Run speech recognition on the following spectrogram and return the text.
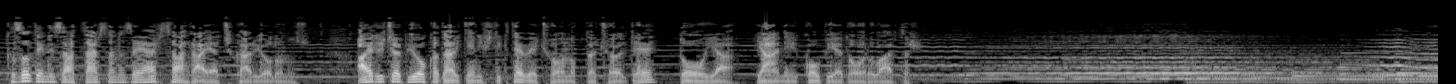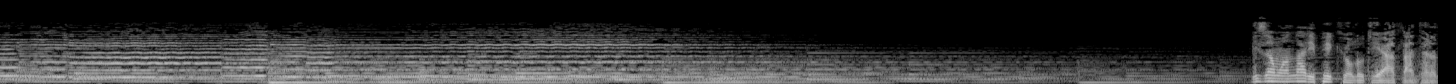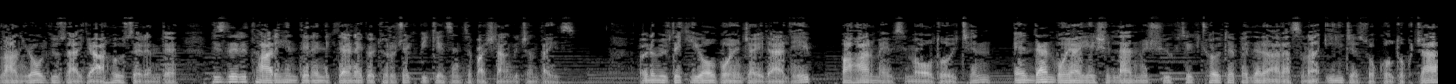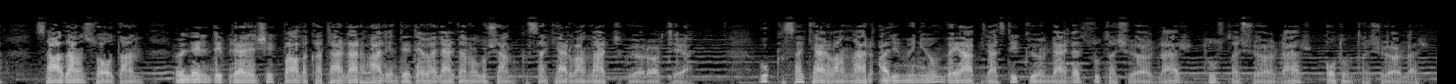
Kızıldeniz'e atlarsanız eğer sahraya çıkar yolunuz. Ayrıca bir o kadar genişlikte ve çoğunlukta çölde, doğuya yani Gobi'ye doğru vardır. Bir zamanlar İpek Yolu diye adlandırılan yol güzergahı üzerinde bizleri tarihin derinliklerine götürecek bir gezinti başlangıcındayız. Önümüzdeki yol boyunca ilerleyip bahar mevsimi olduğu için enden boya yeşillenmiş yüksek çöl tepeleri arasına iyice sokuldukça sağdan soldan önlerinde birer eşek bağlı katarlar halinde develerden oluşan kısa kervanlar çıkıyor ortaya. Bu kısa kervanlar alüminyum veya plastik güğümlerle su taşıyorlar, tuz taşıyorlar, odun taşıyorlar.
